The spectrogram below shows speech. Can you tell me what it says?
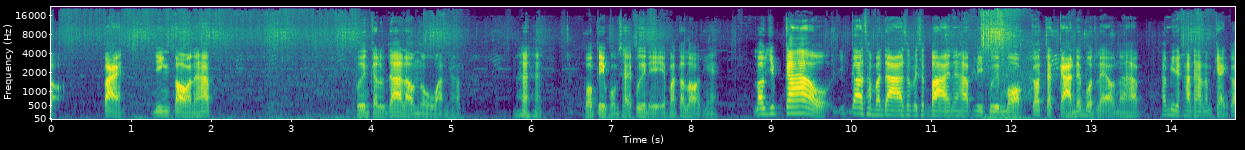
ต่อ ไป ยิงต่อนะครับ ปืนการูด้าเราโนวันนะครับ ปกติผมใช้ปืน AF มาตลอดไง รอบ29 29ธรรมดาสบายๆนะครับ มีปืนหมอกก็จัดการได้หมดแล้วนะครับ ถ้ามีราคาทางน้ำแข็งก็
